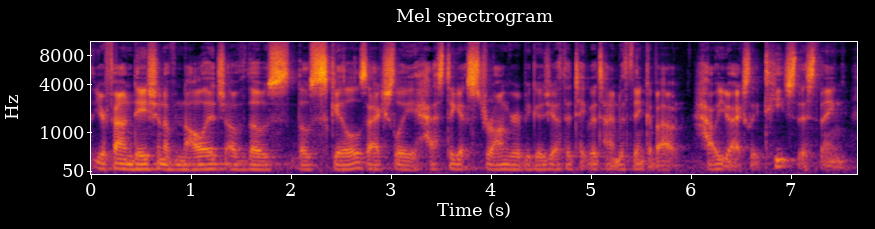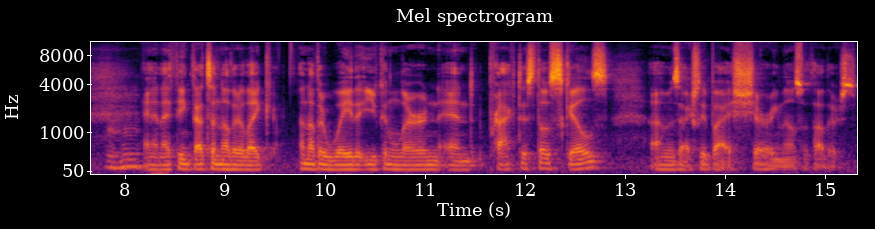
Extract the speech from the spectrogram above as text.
your foundation of knowledge of those those skills actually has to get stronger because you have to take the time to think about how you actually teach this thing. And i think that's another like another way that you can learn and practice those skills um, is actually by sharing those with others.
